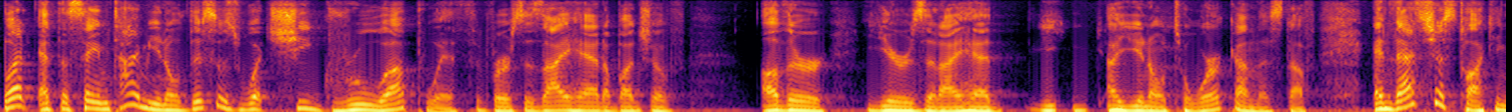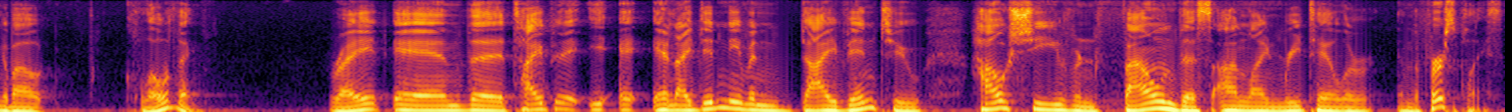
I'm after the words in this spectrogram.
but at the same time, you know, this is what she grew up with versus I had a bunch of other years that I had, you know, to work on this stuff. And that's just talking about clothing, right? And the type, and I didn't even dive into how she even found this online retailer in the first place,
